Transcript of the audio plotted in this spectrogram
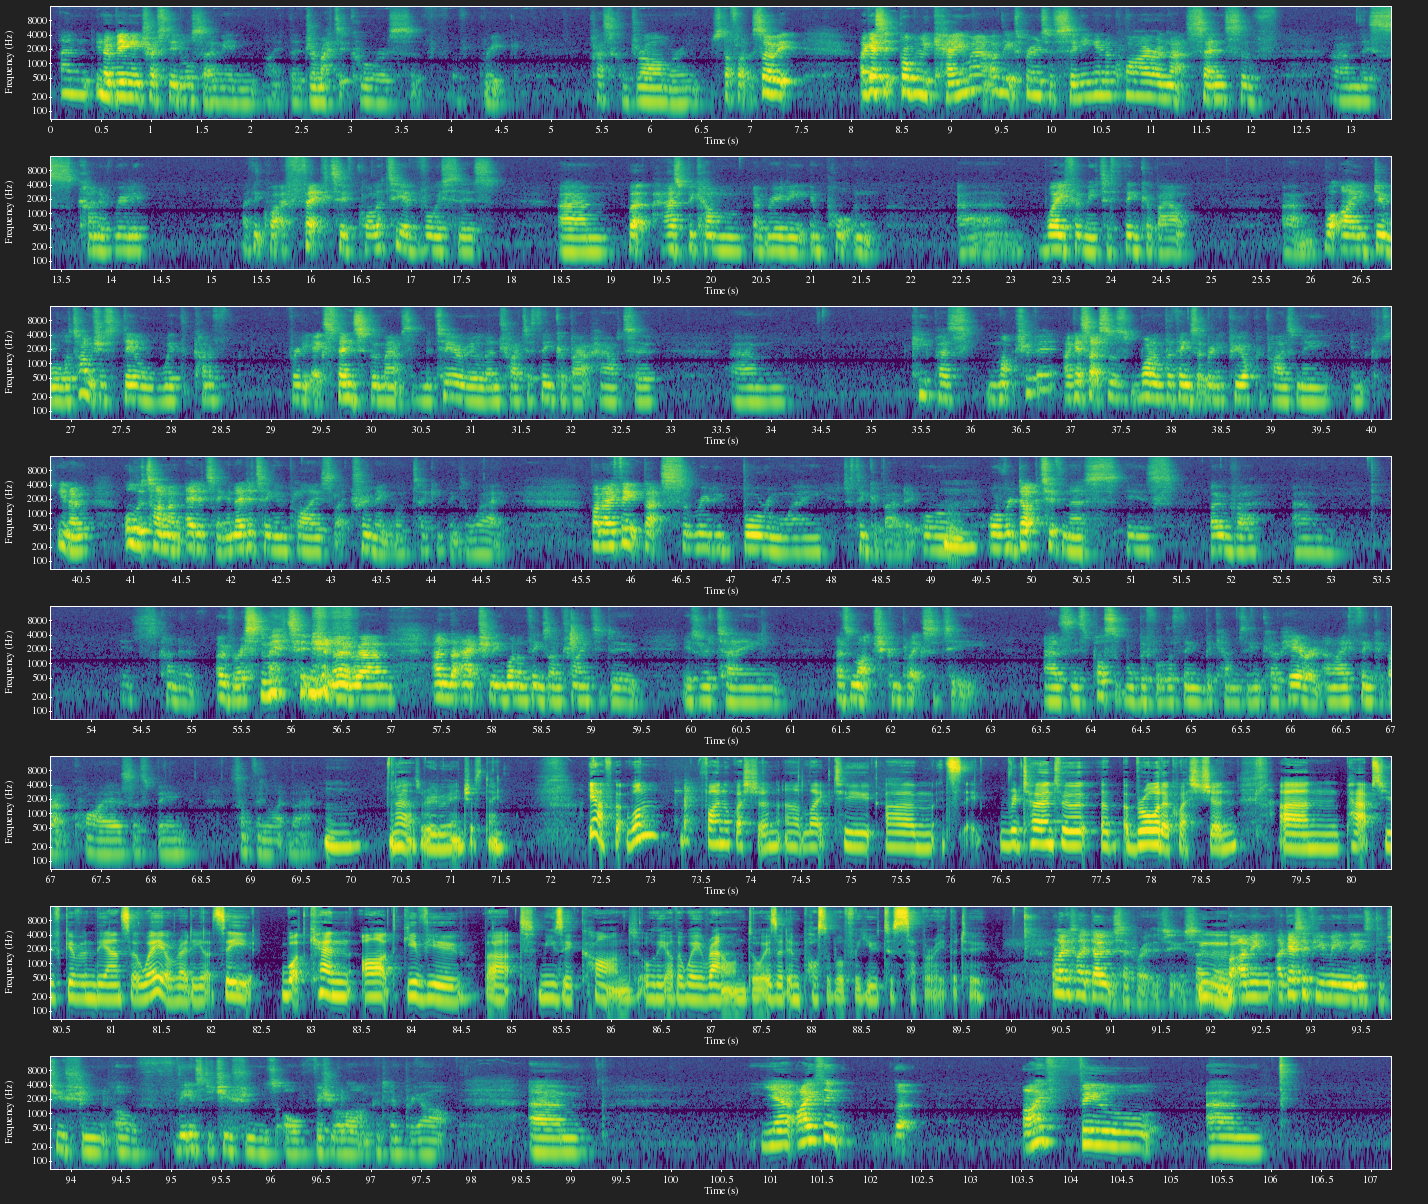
And you know being interested also in dramatic chorus of, of Greek classical drama and stuff like that. So it, I guess it probably came out of the experience of singing in a choir and that sense of um, this kind of really, I think, quite effective quality of voices, um, but has become a really important um, way for me to think about um, what I do all the time, which is deal with kind of really extensive amounts of material and try to think about how to um, keep as much of it. I guess that's one of the things that really preoccupies me. In you know, all the time I'm editing, and editing implies like trimming or taking things away. but I think that's a really boring way to think about it, or mm. or reductiveness is over. Um, it's kind of overestimated, you know, um, and that actually one of the things I'm trying to do is retain as much complexity as is possible before the thing becomes incoherent. And I think about choirs as being something like that. Mm. Yeah, that's really, really interesting. Yeah, I've got one final question. I'd like to um, it's return to a, a broader question, and perhaps you've given the answer away already. Let's see. What can art give you that music can't, or the other way around, or is it impossible for you to separate the two? Well, I guess I don't separate the two. So, mm. but I mean, I guess if you mean the institution of the institutions of visual art and contemporary art, um, yeah, I think that I feel um,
